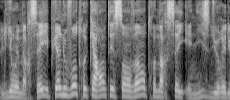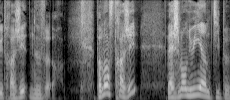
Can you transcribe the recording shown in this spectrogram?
Lyon et Marseille, et puis à nouveau entre 40 et 120 entre Marseille et Nice, durée du trajet 9 heures. Pendant ce trajet, ben, je m'ennuyais un petit peu.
